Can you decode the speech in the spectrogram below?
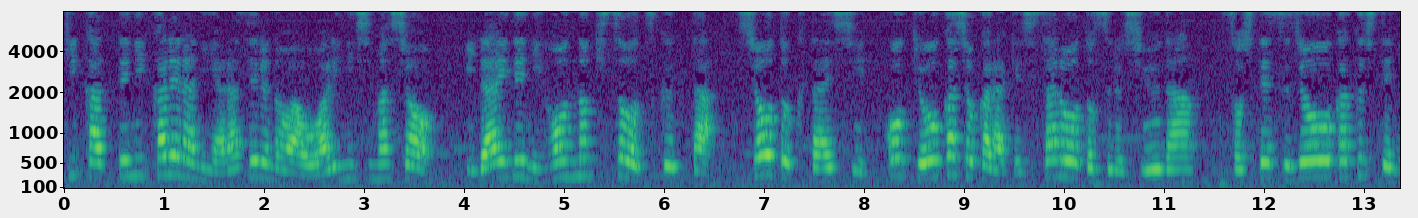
き勝手に彼らにやらせるのは終わりにしましょう。偉大で日本の基礎を作った聖徳太子を教科書から消し去ろうとする集団、そして素性を隠して日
